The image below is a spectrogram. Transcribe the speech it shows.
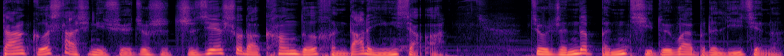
当然格式塔心理学就是直接受到康德很大的影响啊。就人的本体对外部的理解呢，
